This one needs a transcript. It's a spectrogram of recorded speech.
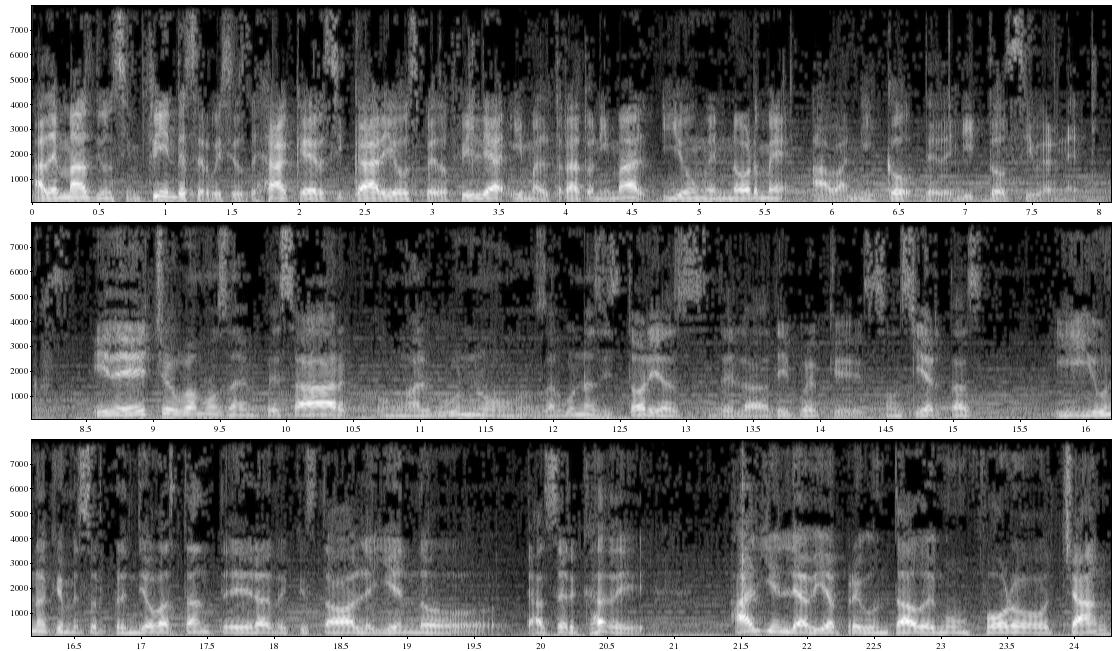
además de un sinfín de servicios de hackers, sicarios, pedofilia y maltrato animal y un enorme abanico de delitos cibernéticos. Y de hecho vamos a empezar con algunos, algunas historias de la Deep Web que son ciertas y una que me sorprendió bastante era de que estaba leyendo acerca de alguien le había preguntado en un foro Chan,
